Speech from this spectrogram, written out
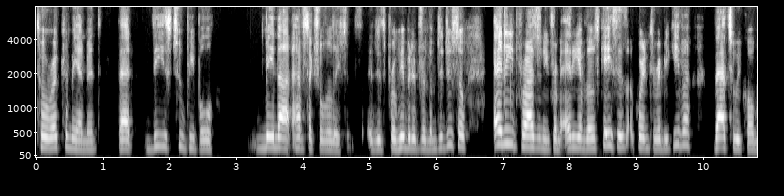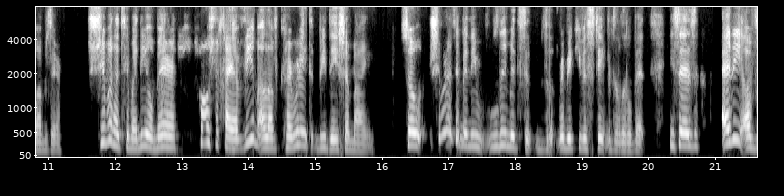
Torah commandment that these two people may not have sexual relations. It is prohibited for them to do so. Any progeny from any of those cases, according to Rabbi Kiva, that's who we call mamzer. Shimon HaTimani Omer, Kol Shechayavim Alav Bidei Shamayim. So Shimon HaTimani limits the Rabbi Akiva's statement a little bit. He says any of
